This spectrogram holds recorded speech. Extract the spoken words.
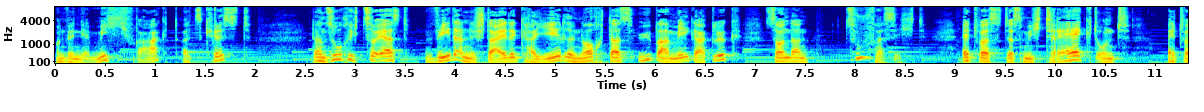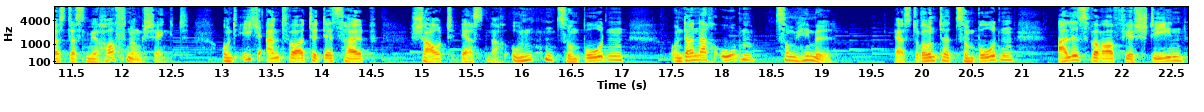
Und wenn ihr mich fragt als Christ, dann suche ich zuerst weder eine steile Karriere noch das übermega Glück, sondern Zuversicht. Etwas, das mich trägt und etwas, das mir Hoffnung schenkt. Und ich antworte deshalb, schaut erst nach unten zum Boden und dann nach oben zum Himmel. Erst runter zum Boden, alles worauf wir stehen,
